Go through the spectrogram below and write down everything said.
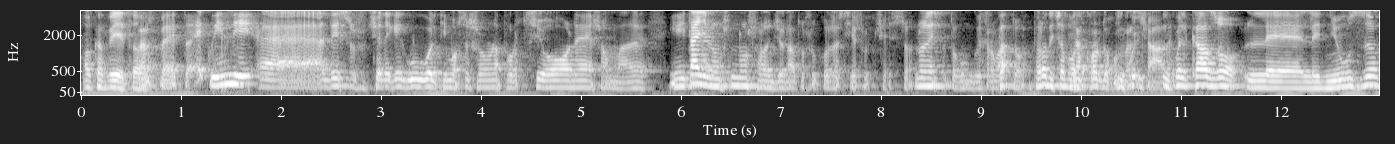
Ho capito. Perfetto. E quindi eh, adesso succede che Google ti mostra solo una porzione. Insomma, eh, in Italia non, non sono aggiornato su cosa sia successo. Non è stato comunque trovato Pa- però diciamo un accordo in commerciale. in quel caso le, le news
